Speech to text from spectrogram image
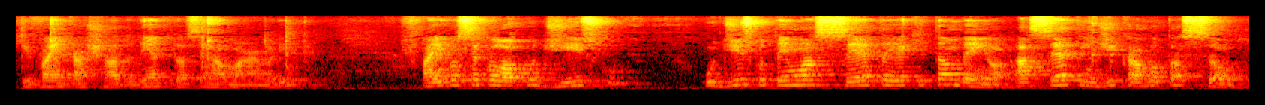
Que vai encaixada dentro da serra mármore. Aí você coloca o disco. O disco tem uma seta e aqui também, ó. A seta indica a rotação.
